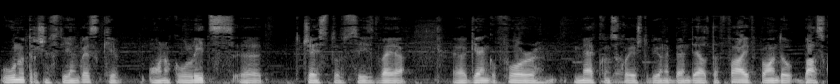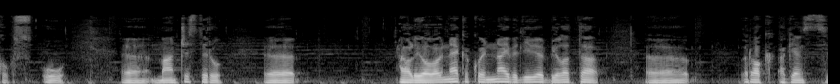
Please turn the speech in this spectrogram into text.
u unutrašnjosti engleske, onako u Leeds e, često se izdvaja e, Gang of Four, Macons da. koji je što bio onaj band Delta 5, pa onda Buzzcocks u e, Manchesteru. E, ali ovo nekako je najvedljivija bila ta e, Rock Against,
